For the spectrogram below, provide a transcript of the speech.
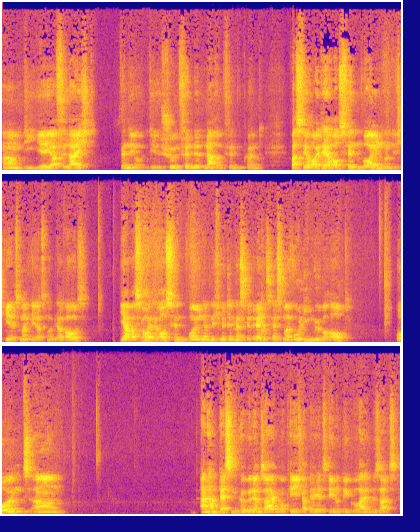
ähm, die ihr ja vielleicht wenn ihr die schön findet, nachempfinden könnt. Was wir heute herausfinden wollen, und ich gehe jetzt mal hier erstmal wieder raus, ja, was wir heute herausfinden wollen, nämlich mit dem Messgerät, ist erstmal, wo liegen wir überhaupt? Und ähm, anhand dessen können wir dann sagen, okay, ich habe ja jetzt den und den Korallenbesatz,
